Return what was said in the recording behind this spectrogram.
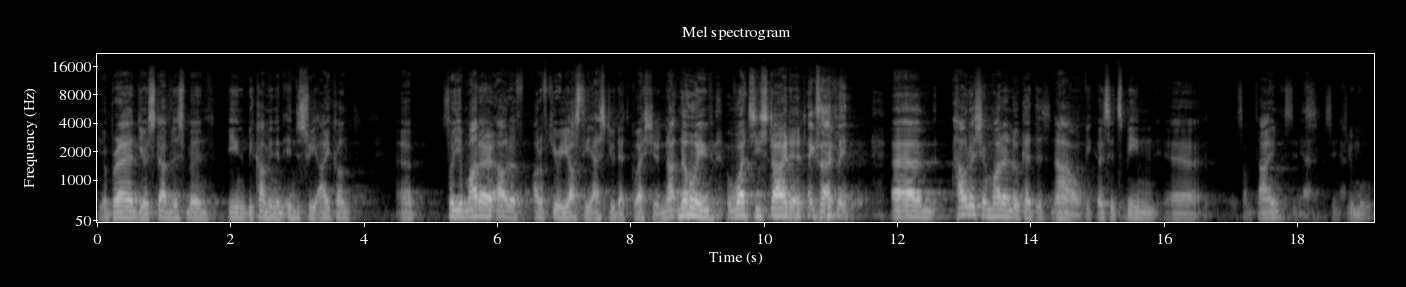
your brand, your establishment, being becoming an industry icon. Uh, so your mother, out of out of curiosity, asked you that question, not knowing what she started. Exactly. Um, how does your mother look at this now? Because it's been uh, some time since Yeah, since you moved,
